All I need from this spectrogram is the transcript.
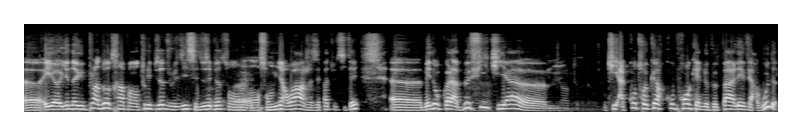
Euh, et euh, il y en a eu plein d'autres hein, pendant tout l'épisode. Je vous dis, ces deux épisodes sont, sont miroirs. Je ne les ai pas toutes cités. Euh, mais donc voilà, Buffy qui a euh, qui à contre-cœur comprend qu'elle ne peut pas aller vers Wood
